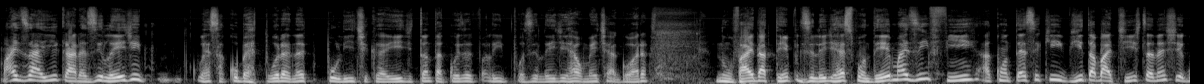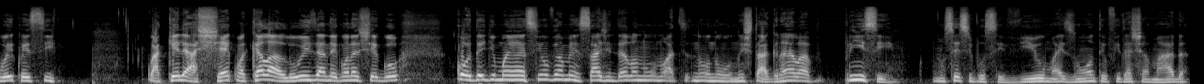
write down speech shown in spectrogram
Mas aí, cara, Zileide, com essa cobertura né, política aí de tanta coisa, eu falei, pô, Zileide realmente agora não vai dar tempo de Zileide responder, mas enfim, acontece que Rita Batista, né, chegou aí com esse, com aquele axé, com aquela luz, a negona chegou, acordei de manhã assim, ouvi uma mensagem dela no, no, no, no Instagram, ela, Prince, não sei se você viu, mas ontem eu fiz a chamada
